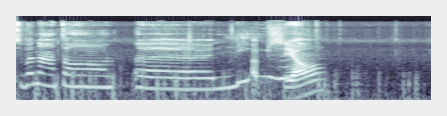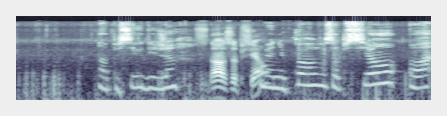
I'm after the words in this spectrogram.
Tu vas dans ton euh, lit. Option. Ah, puis c'est où déjà? Non, c'est option. Menu pause, option. Ouais.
